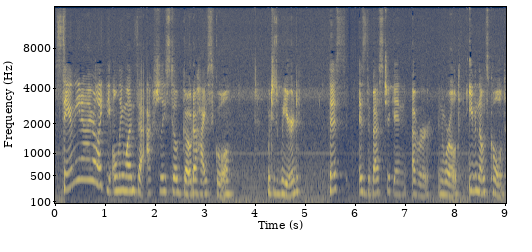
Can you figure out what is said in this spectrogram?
Sammy and I are like the only ones that actually still go to high school, which is weird. This is the best chicken ever in the world. Even though it's cold,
